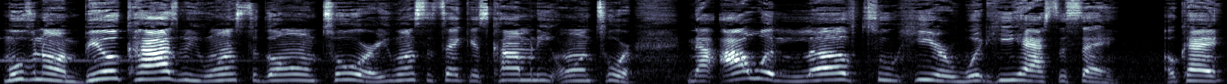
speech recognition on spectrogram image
Moving on, Bill Cosby wants to go on tour. He wants to take his comedy on tour. Now, I would love to hear what he has to say, okay?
